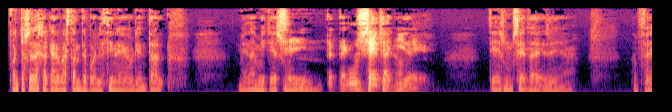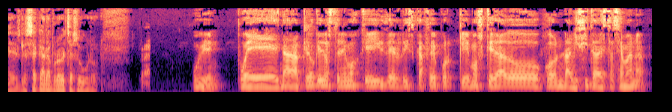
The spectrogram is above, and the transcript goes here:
Foncho se deja caer bastante por el cine oriental. Me da a mí que es Sí. un... Te- Tengo un set Sí, aquí ¿no? de, Tienes un set ahí, sí. Entonces, le sacará aprovecha seguro. Muy bien. Pues nada, creo que nos tenemos que ir del Riz Café porque hemos quedado con la visita de esta semana.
